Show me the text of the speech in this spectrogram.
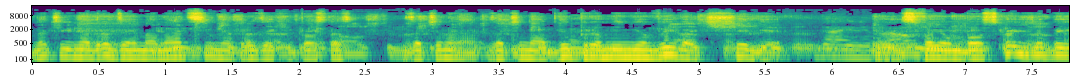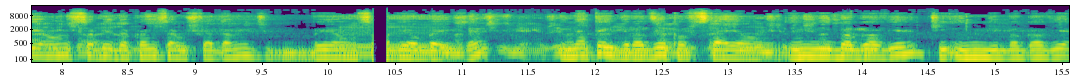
No, czyli na drodze emanacji, na drodze hipostas zaczyna, zaczyna wypromieniowywać siebie e, swoją boskość, żeby ją sobie do końca uświadomić, by ją sobie obejrzeć. I na tej drodze powstają inni bogowie, ci inni bogowie,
